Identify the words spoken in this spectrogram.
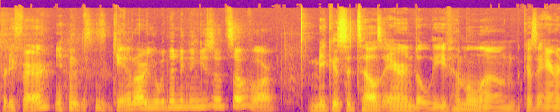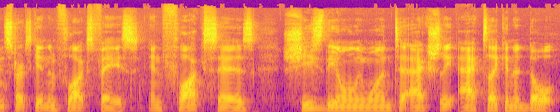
pretty fair. can't argue with anything you said so far. Mikasa tells Eren to leave him alone because Eren starts getting in Flock's face, and Flock says she's the only one to actually act like an adult.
